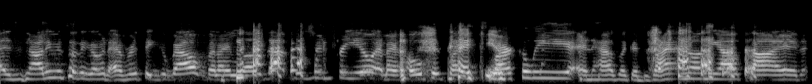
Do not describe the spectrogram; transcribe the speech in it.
it's not even something I would ever think about, but I love that vision for you, and I hope it's like sparkly and has like a design on the outside.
